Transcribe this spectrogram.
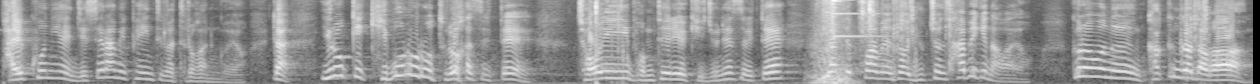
발코니에 이제 세라믹 페인트가 들어가는 거예요. 그러니까 이렇게 기본으로 들어갔을 때 저희 범테리어 기준 했을 때 부가세 포함해서 6,400이 나와요. 그러면은 가끔 가다가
